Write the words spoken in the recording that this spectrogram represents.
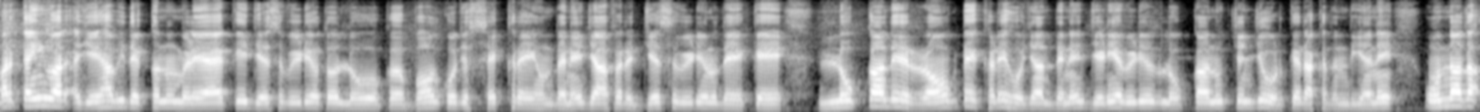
ਪਰ ਕਈ ਵਾਰ ਅਜਿਹਾ ਵੀ ਦੇਖਣ ਨੂੰ ਮਿਲਿਆ ਹੈ ਕਿ ਜਿਸ ਵੀਡੀਓ ਤੋਂ ਲੋਕ ਬਹੁਤ ਕੁਝ ਸਿੱਖ ਰਹੇ ਹੁੰਦੇ ਨੇ ਜਾਂ ਫਿਰ ਜਿਸ ਵੀਡੀਓ ਨੂੰ ਦੇਖ ਕੇ ਲੋਕਾਂ ਦੇ ਰੌਂਗਟੇ ਖੜੇ ਹੋ ਜਾਂਦੇ ਨੇ, ਜਿਹੜੀਆਂ ਵੀਡੀਓਜ਼ ਲੋਕਾਂ ਨੂੰ ਝੰਜੋੜ ਕੇ ਰੱਖ ਦਿੰਦੀਆਂ ਨੇ, ਉਹਨਾਂ ਦਾ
